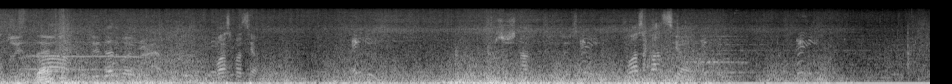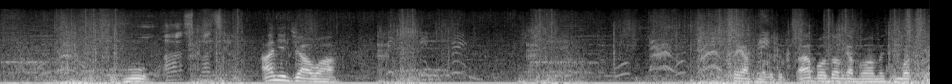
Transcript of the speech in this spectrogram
A tu jest... Tak? A, tu jest deadweb. Była spacja. Przecież na to jest. Była spacja. W... A, spacja. A nie działa! Co ja mogę to... A, bo dobra, bo mamy tu mocno.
